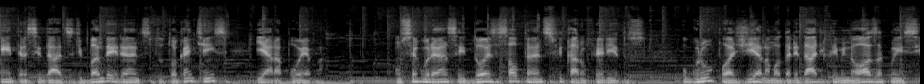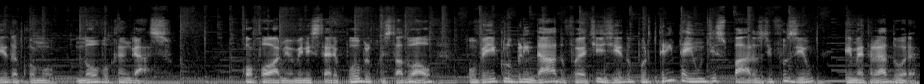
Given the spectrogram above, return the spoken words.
entre as cidades de Bandeirantes do Tocantins e Arapoema. Um segurança e dois assaltantes ficaram feridos. O grupo agia na modalidade criminosa conhecida como Novo Cangaço. Conforme o Ministério Público Estadual, o veículo blindado foi atingido por 31 disparos de fuzil e metralhadora,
